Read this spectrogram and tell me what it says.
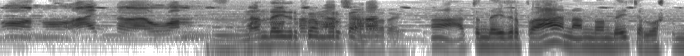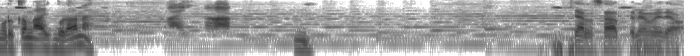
ಹ್ಞೂ ನೂ- ಆಯ್ತು ಒಂದ್ ನಂದು ಐದು ರೂಪಾಯಿ ಮುರ್ಕಣ ಅವ್ರಾಗ ಹಾ ಹತ್ತೊಂದು ಐದು ರೂಪಾಯಿ ನಂದೊಂದು ಐತಲ್ಲ ಅಷ್ಟು ಮುರ್ಕೊಂಡು ಹಾಕ್ಬಿಡಣ. ಆಯ್ತು ಕೆಲಸ ಮದ್ಯಾವ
